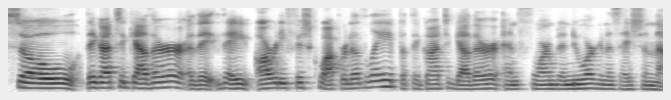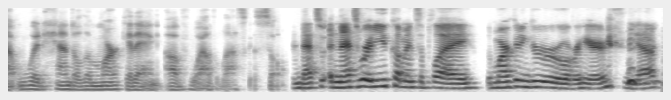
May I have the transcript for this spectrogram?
So they got together. Uh, they they already fished cooperatively, but they got together and formed a new organization that would handle the marketing of Wild Alaska Sole. And that's and that's where you come into play, the marketing guru over here. Yeah.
